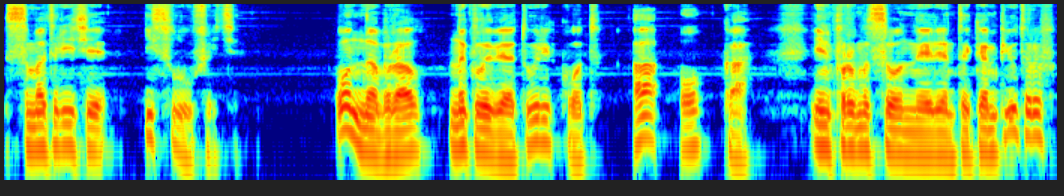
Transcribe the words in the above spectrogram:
Смотрите и слушайте. Он набрал на клавиатуре код АОК. Информационные ленты компьютеров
